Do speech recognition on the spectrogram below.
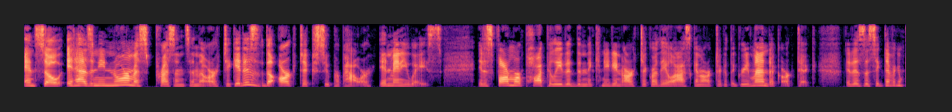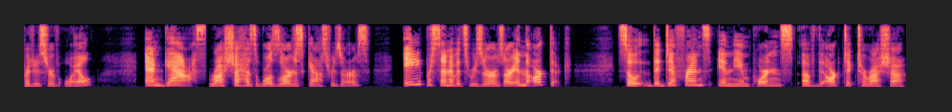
And so it has an enormous presence in the Arctic. It is the Arctic superpower in many ways. It is far more populated than the Canadian Arctic or the Alaskan Arctic or the Greenlandic Arctic. It is a significant producer of oil and gas. Russia has the world's largest gas reserves. 80% of its reserves are in the Arctic. So the difference in the importance of the Arctic to Russia,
